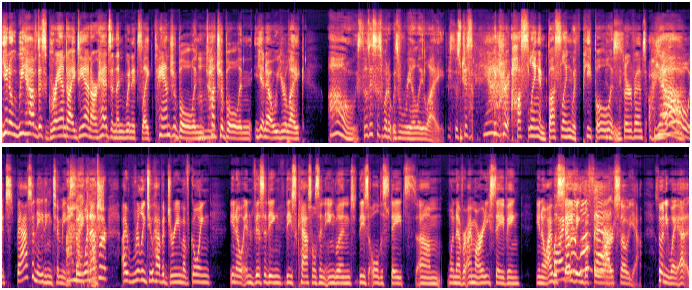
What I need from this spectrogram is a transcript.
You know, we have this grand idea in our heads, and then when it's like tangible and Mm-hmm. touchable, and you know, you're like, oh, so this is what it was really like. This is- just yeah. picture it hustling and bustling with people and, servants. I Yeah. know it's fascinating to me. Oh so whenever gosh. I really do have a dream of going, you know, in visiting these castles in England, these old estates. Um, whenever I'm already saving, you know, I was Oh, I saving before, that. so yeah. So anyway, uh,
